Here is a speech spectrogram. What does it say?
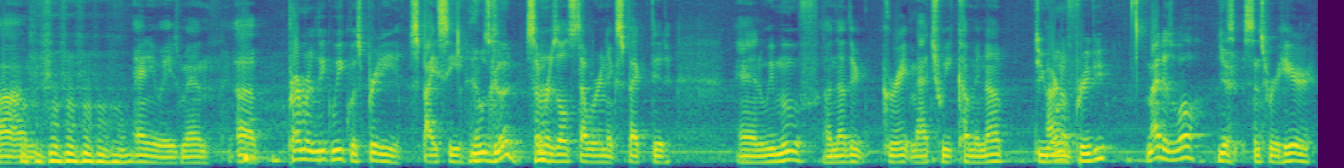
Um, anyways, man, uh, Premier League week was pretty spicy. It was good. Some results that were unexpected, and we move another great match week coming up. Do you I want know preview? Might as well. Yeah. s- since we're here.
